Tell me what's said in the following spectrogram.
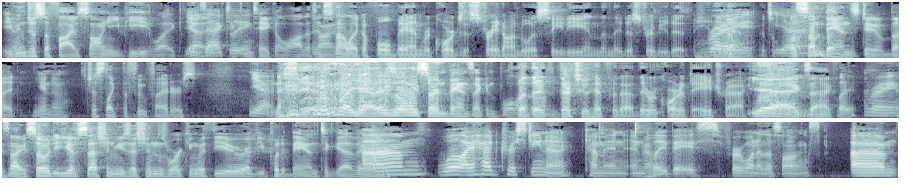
even just a five song EP, like yeah, Exactly. it, can take a lot of time. It's not like a full band records it straight onto a CD and then they distribute it. Right. It's a Yeah. well, some bands do, but you know, just like the Foo Fighters. Yeah, Yeah. Well, yeah, there's only certain bands that can pull that But they're off. they're too hip for that. They record it to A track. Yeah, exactly. Right. Exactly. So, do you have session musicians working with you, or have you put a band together? Um, well, I had Christina come in and Oh. play bass for one of the songs. Um,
